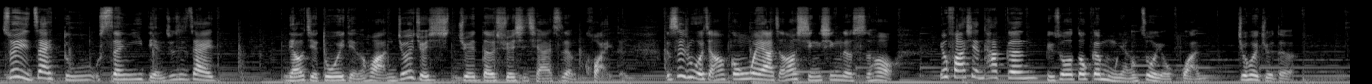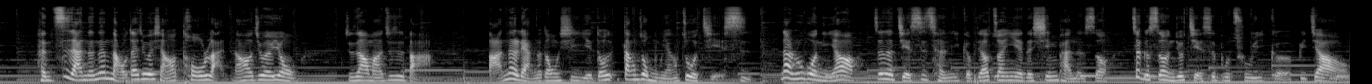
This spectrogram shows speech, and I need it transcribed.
所以再读深一点，就是再了解多一点的话，你就会觉觉得学习起来是很快的。可是如果讲到宫位啊，讲到行星的时候，又发现它跟比如说都跟母羊座有关。就会觉得很自然的，那脑袋就会想要偷懒，然后就会用，就知道吗？就是把把那两个东西也都当做母羊做解释。那如果你要真的解释成一个比较专业的星盘的时候，这个时候你就解释不出一个比较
